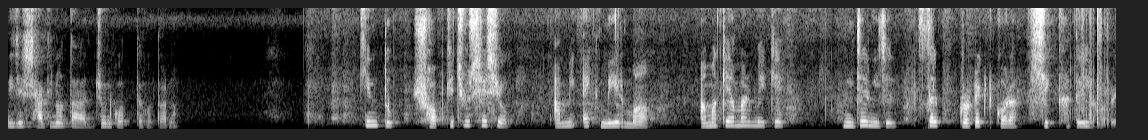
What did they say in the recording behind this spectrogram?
নিজের স্বাধীনতা অর্জন করতে হতো না। কিন্তু সব কিছুর শেষেও আমি এক মেয়ের মা। আমাকে আমার মেয়েকে নিজে নিজের সেলফ প্রোটেক্ট করা শিক্ষাতেই হবে।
